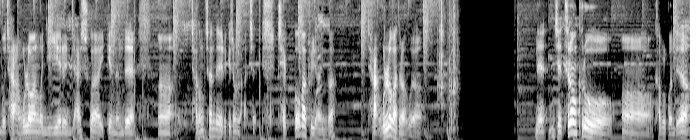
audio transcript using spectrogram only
뭐 잘 안 굴러가는 건지 이해를 이제 할 수가 있겠는데 어, 자동차인데 이렇게 좀 제 거가 불량인가? 잘 안 굴러가더라고요. 네, 이제 트렁크로 어, 가볼 건데요.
